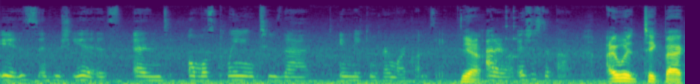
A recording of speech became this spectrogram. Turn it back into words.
is and who she is and almost playing to that in making her more clumsy. Yeah. I don't know. It's just a thought. I would take back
